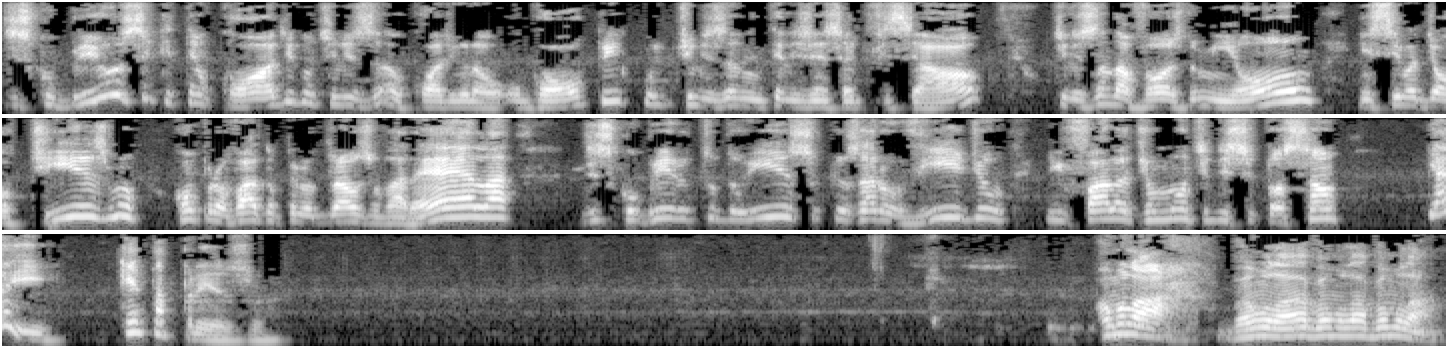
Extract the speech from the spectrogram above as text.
descobriu-se que tem o código, utilizando o código não, o golpe, utilizando inteligência artificial, utilizando a voz do Mion em cima de autismo, comprovado pelo Drauzio Varela, descobriram tudo isso, que usaram o vídeo e fala de um monte de situação. E aí, quem está preso? Vamos lá, vamos lá, vamos lá, vamos lá.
